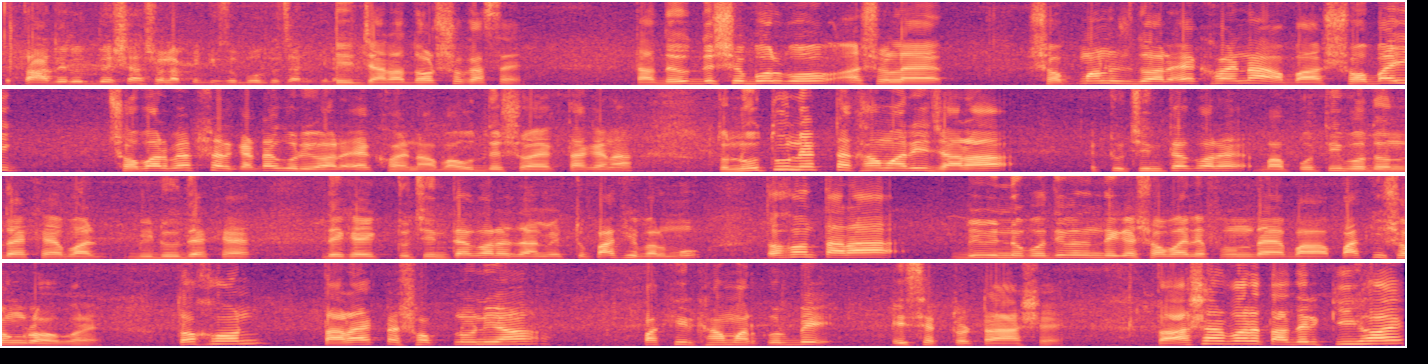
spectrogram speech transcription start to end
তো তাদের উদ্দেশ্যে আসলে আপনি কিছু বলতে চান যারা দর্শক আছে তাদের উদ্দেশ্যে বলব আসলে সব মানুষ তো আর এক হয় না বা সবাই সবার ব্যবসার ক্যাটাগরি আর এক হয় না বা উদ্দেশ্য এক থাকে না। তো নতুন একটা খামারি যারা একটু চিন্তা করে বা প্রতিবেদন দেখে বা ভিডিও দেখে দেখে একটু চিন্তা করে যে আমি একটু পাখি পালমু। তখন তারা বিভিন্ন প্রতিবেদন দেখে সবাইরে ফোন দেয় বা পাখি সংগ্রহ করে। তখন তারা একটা স্বপ্ন নিয়ে পাখির খামার করবে, এই সেক্টরটা আসে। তো আসার পরে তাদের কি হয়?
